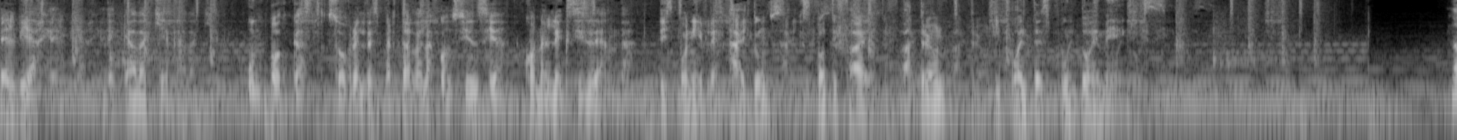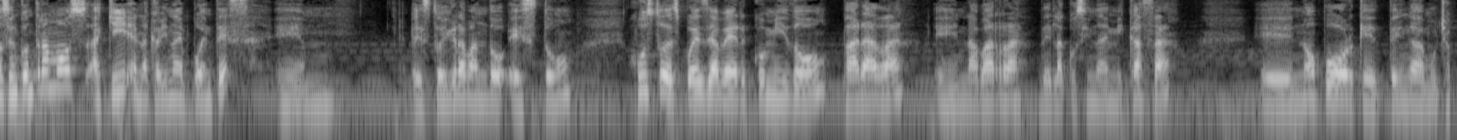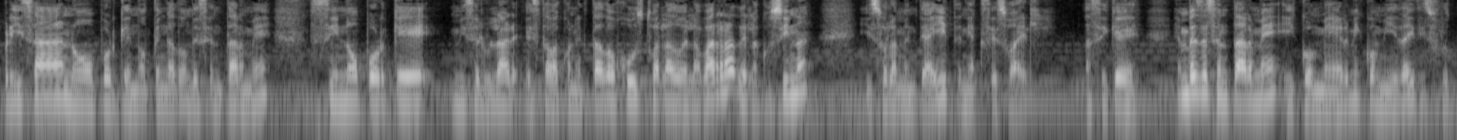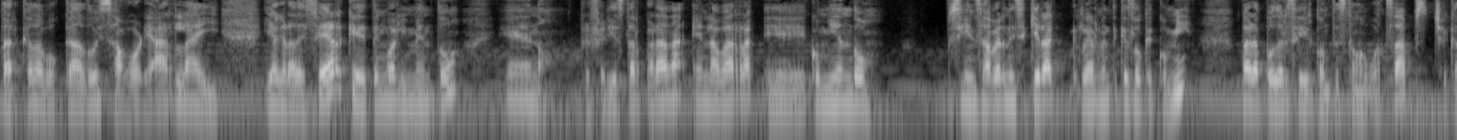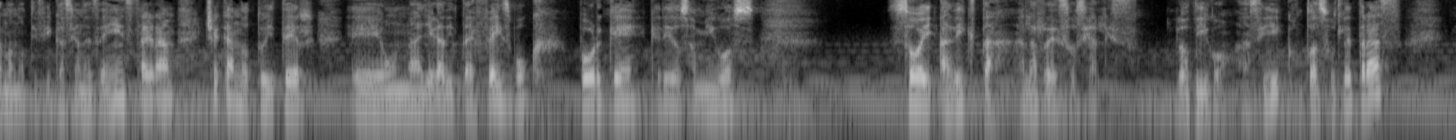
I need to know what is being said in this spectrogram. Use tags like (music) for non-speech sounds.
El viaje, de cada quien. Un podcast sobre el despertar de la conciencia con Alexis de Anda. Disponible en iTunes, Spotify, Patreon y puentes.mx. Nos encontramos aquí en la cabina de Puentes. Em, estoy grabando esto justo después de haber comido parada en la barra de la cocina de mi casa eh, no porque tenga mucha prisa, no porque no tenga dónde sentarme, sino porque mi celular estaba conectado justo al lado de la barra de la cocina y solamente ahí tenía acceso a él. Así que en vez de sentarme y comer mi comida y disfrutar cada bocado y saborearla y, agradecer que tengo alimento, eh, no, preferí estar parada en la barra eh, comiendo sin saber ni siquiera realmente qué es lo que comí, para poder seguir contestando WhatsApps, checando notificaciones de Instagram, checando Twitter, eh, una llegadita de Facebook, porque, queridos amigos, soy adicta a las redes sociales. Lo digo así, con todas sus letras.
